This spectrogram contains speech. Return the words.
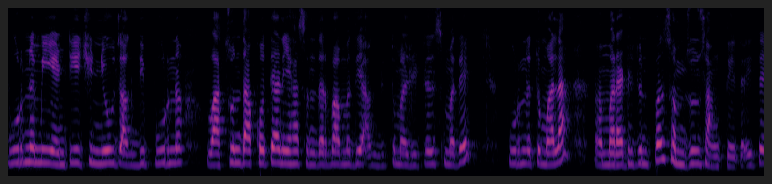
पूर्ण मी एन टी एची न्यूज अगदी पूर्ण वाचून दाखवते आणि ह्या संदर्भामध्ये अगदी तुम्हाला डिटेल्समध्ये पूर्ण तुम्हाला मराठीतून पण समजून सांगते. तर इथे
